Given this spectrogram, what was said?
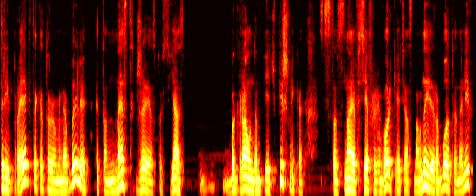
три проекта, которые у меня были, это Nest.js, то есть я с бэкграундом PHP-шника, зная все фреймворки эти основные, работая на них,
